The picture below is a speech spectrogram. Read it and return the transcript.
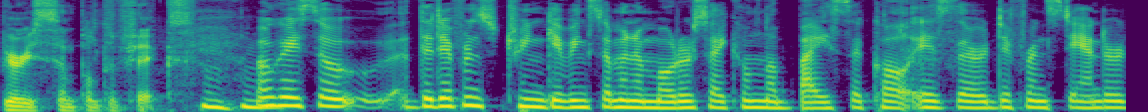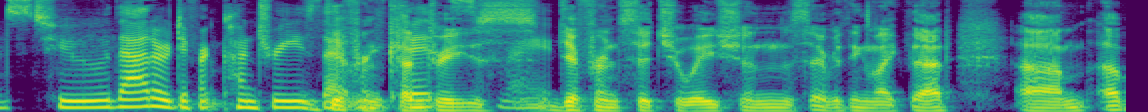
very simple to fix. Mm-hmm. Okay, so the difference between giving someone a motorcycle and a bicycle is there different standards to that, or different countries that different fits? countries, Right. different situations, everything like that. Um, a,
